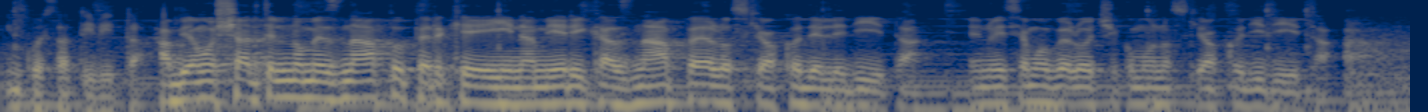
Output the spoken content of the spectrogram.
in questa, attività. Abbiamo scelto il nome Snap perché in America Snap è lo schiocco delle dita e noi siamo veloci come uno schiocco di dita.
